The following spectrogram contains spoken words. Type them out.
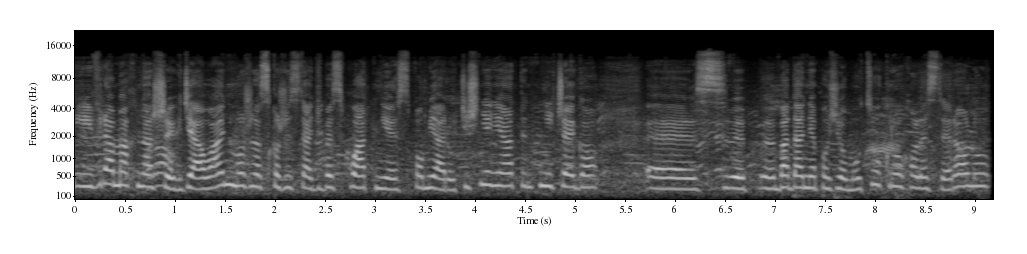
I w ramach naszych działań można skorzystać bezpłatnie z pomiaru ciśnienia tętniczego, z e, badania poziomu cukru, cholesterolu.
